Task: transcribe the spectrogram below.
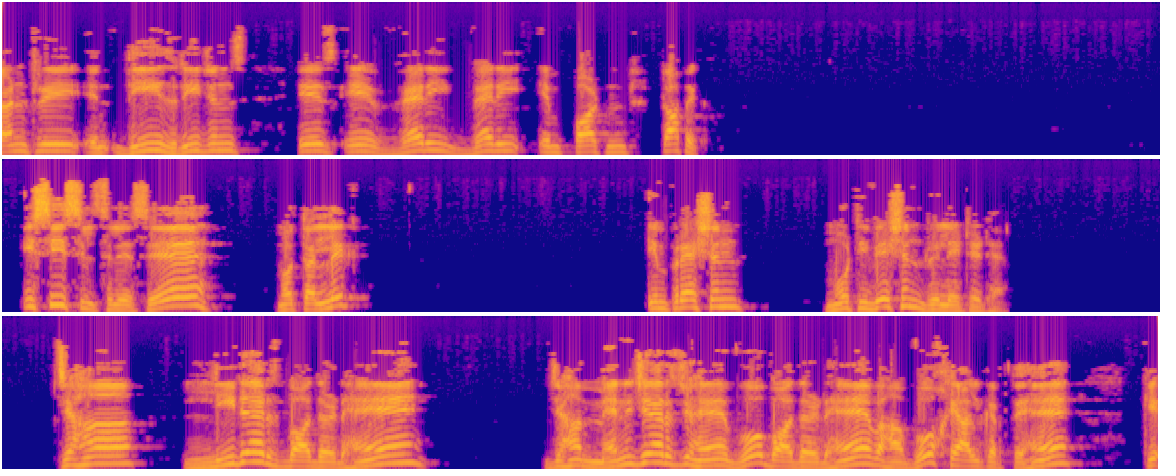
country in these regions is a very very important topic اسی سلسلے سے متعلق امپریشن موٹیویشن ریلیٹڈ ہے جہاں لیڈر بادرڈ ہیں جہاں مینیجر جو ہیں وہ بادرڈ ہیں وہاں وہ خیال کرتے ہیں کہ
